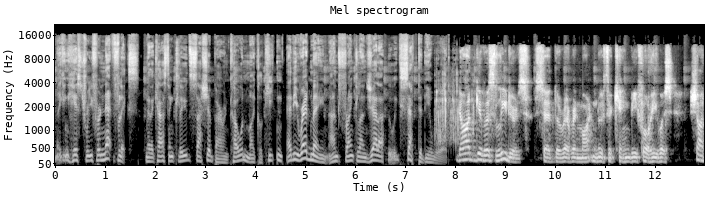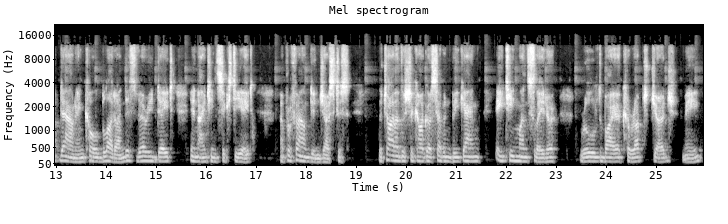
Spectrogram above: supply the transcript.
making history for Netflix. Now, the cast includes Sacha Baron Cohen, Michael Keaton, Eddie Redmayne, and Frank Langella, who accepted the award. God give us leaders, said the Reverend Martin Luther King before he was shot down in cold blood on this very date in 1968. A profound injustice. The trial of the Chicago Seven began 18 months later, ruled by a corrupt judge, me.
